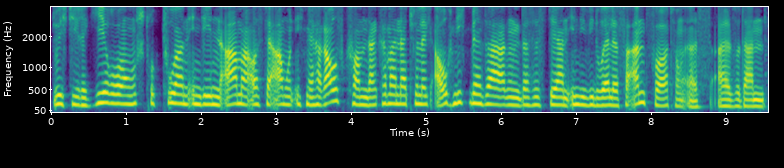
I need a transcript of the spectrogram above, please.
durch die Regierung, Strukturen, in denen Arme aus der Armut nicht mehr herauskommen, dann kann man natürlich auch nicht mehr sagen, dass es deren individuelle Verantwortung ist, also dann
